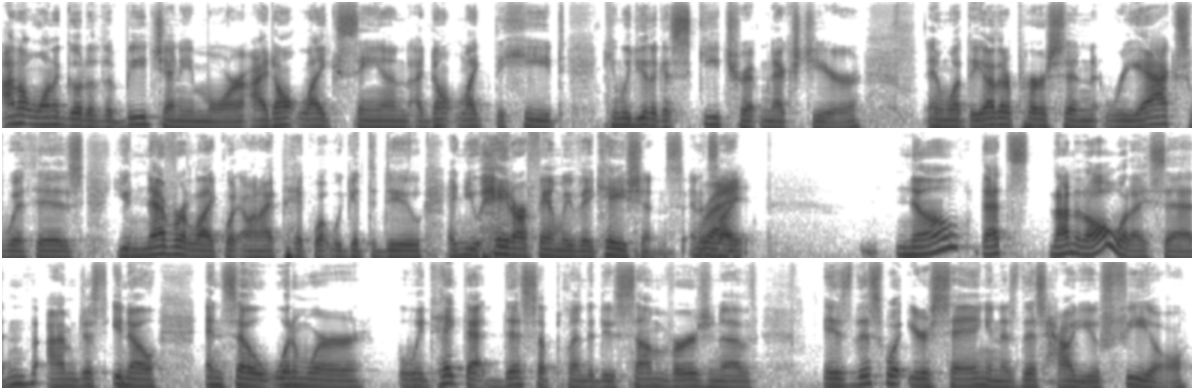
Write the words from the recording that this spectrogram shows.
I don't want to go to the beach anymore. I don't like sand. I don't like the heat. Can we do like a ski trip next year? And what the other person reacts with is, You never like what when I pick what we get to do, and you hate our family vacations. And it's Right. like, no, that's not at all what I said. I'm just, you know, and so when we're when we take that discipline to do some version of is this what you're saying and is this how you feel?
